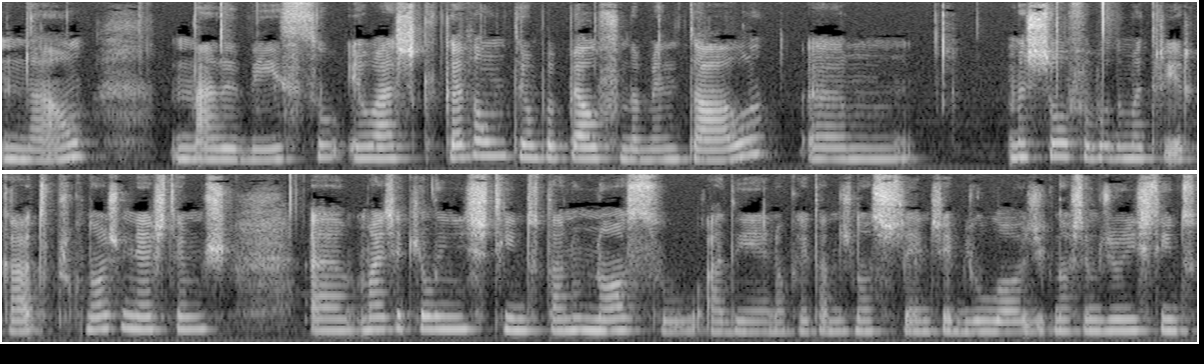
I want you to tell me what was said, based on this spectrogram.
Não, nada disso. Eu acho que cada um tem um papel fundamental, mas sou a favor do matriarcado porque nós mulheres temos uh, mais aquele instinto, está no nosso ADN, ok? Está nos nossos genes, é biológico. Nós temos o instinto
